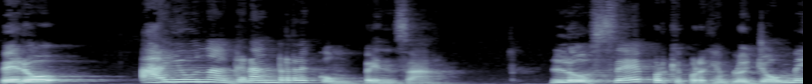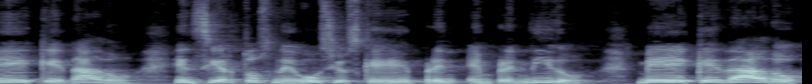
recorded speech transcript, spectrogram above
pero hay una gran recompensa lo sé porque, por ejemplo, yo me he quedado en ciertos negocios que he emprendido, me he quedado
